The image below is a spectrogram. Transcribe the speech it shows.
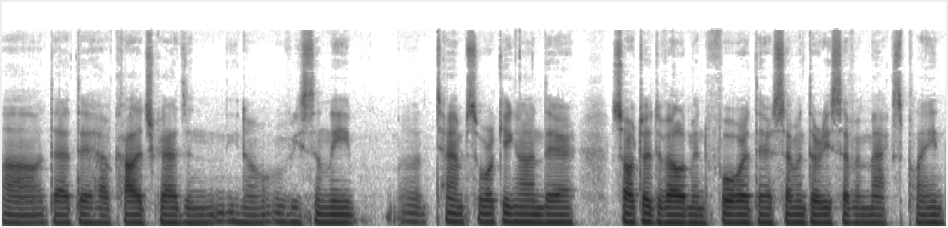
uh, that they have college grads and you know recently uh, temps working on their software development for their 737 Max plane.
